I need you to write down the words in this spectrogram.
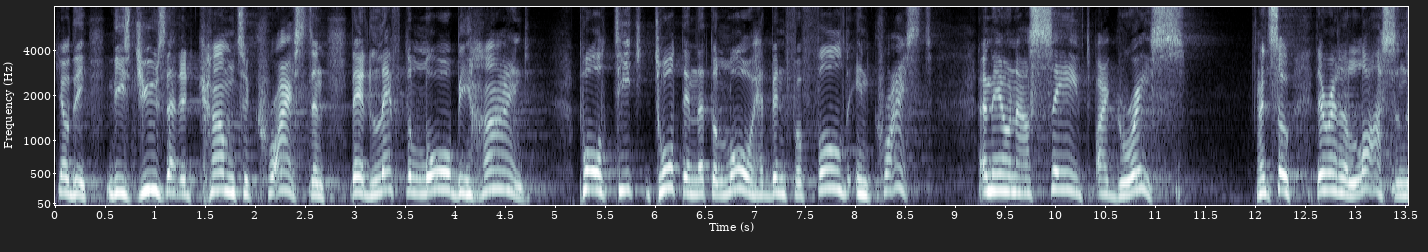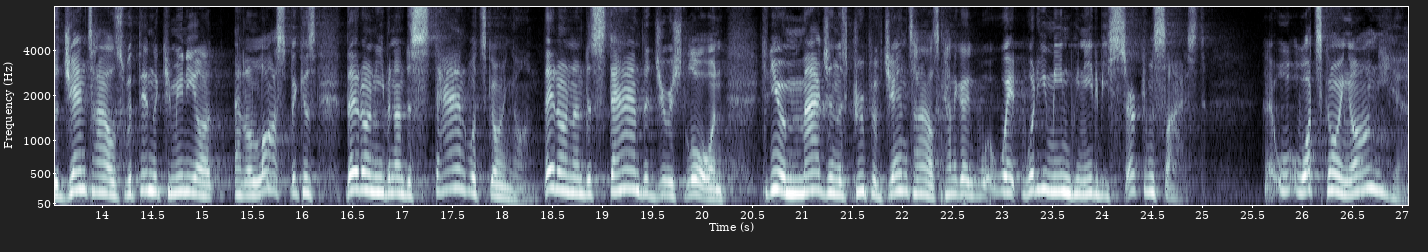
You know, the, these Jews that had come to Christ and they had left the law behind. Paul teach, taught them that the law had been fulfilled in Christ, and they are now saved by grace. And so they're at a loss, and the Gentiles within the community are at a loss because they don't even understand what's going on. They don't understand the Jewish law. And can you imagine this group of Gentiles kind of going, Wait, what do you mean we need to be circumcised? What's going on here?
